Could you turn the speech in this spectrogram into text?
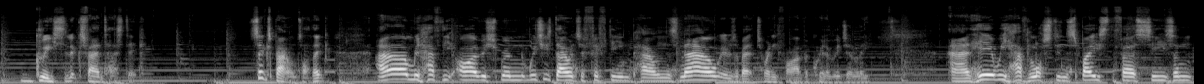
that. Grease it looks fantastic. Six pounds, I think. And we have the Irishman, which is down to £15 now. It was about 25 a quid originally. And here we have Lost in Space, the first season.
